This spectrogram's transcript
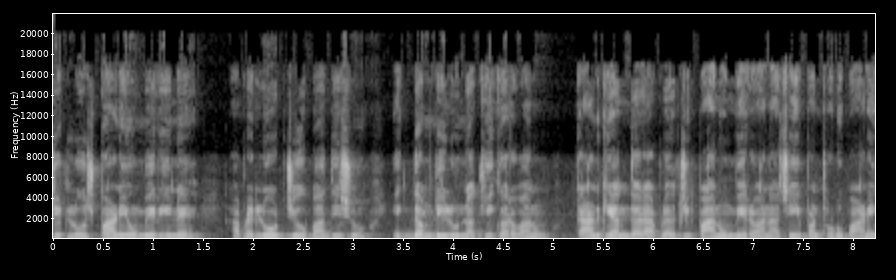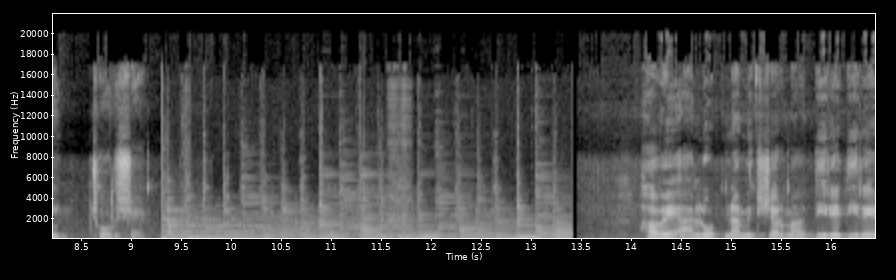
જેટલું જ પાણી ઉમેરીને આપણે લોટ જેવું બાંધીશું. એકદમ ઢીલું નથી કરવાનું, કારણ કે અંદર આપણે હજી પાન ઉમેરવાના છે, એ પણ થોડું પાણી છોડશે. હવે આ લોટના મિક્સરમાં ધીરે ધીરે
